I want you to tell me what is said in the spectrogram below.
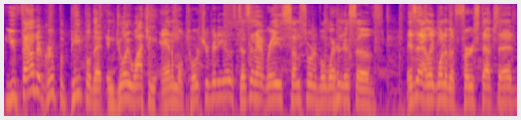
you found a group of people that enjoy watching animal torture videos. Doesn't that raise some sort of awareness of? Isn't that like one of the first steps, Ed?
